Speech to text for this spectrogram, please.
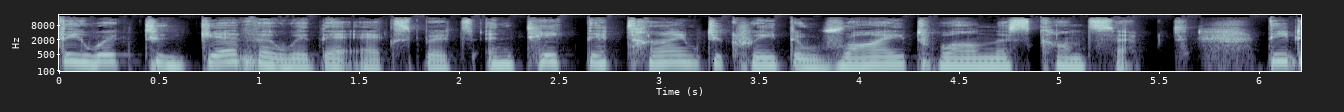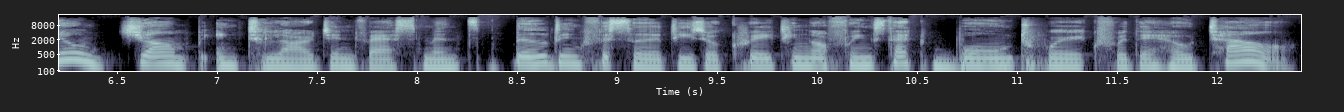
They work together with their experts and take their time to create the right wellness concept. They don't jump into large investments, building facilities or creating offerings that won't work for their hotel.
